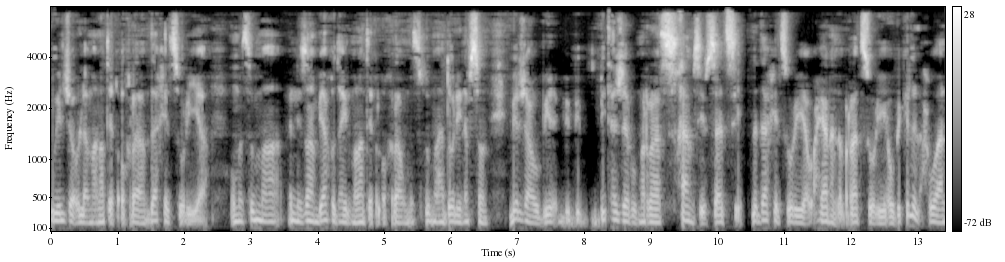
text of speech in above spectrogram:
ويلجأوا لمناطق أخرى داخل سوريا. ومن ثم النظام بياخذ هاي المناطق الأخرى ومن ثم هدول نفسهم بيرجعوا بيتهجروا مره خامسة وسادسة لداخل سوريا وأحيانا لبرات سوريا. وبكل الأحوال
